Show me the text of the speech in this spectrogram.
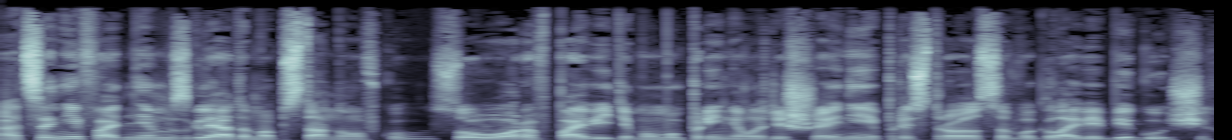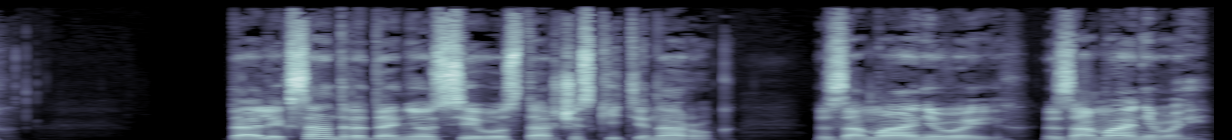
Оценив одним взглядом обстановку, Суворов, по-видимому, принял решение и пристроился во главе бегущих. До Александра донесся его старческий тенорок. «Заманивай их! Заманивай!»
